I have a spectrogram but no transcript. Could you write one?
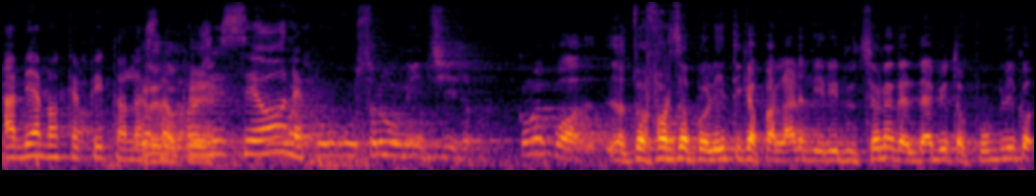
Abbiamo capito la Credo sua che- posizione. Solo un inciso. Come può la tua forza politica parlare di riduzione del debito pubblico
